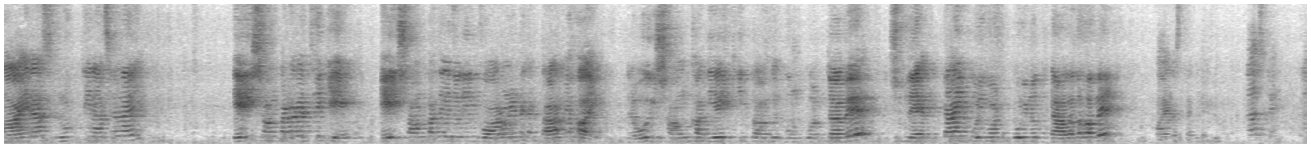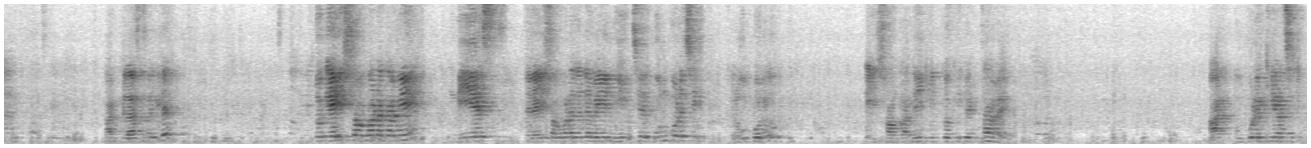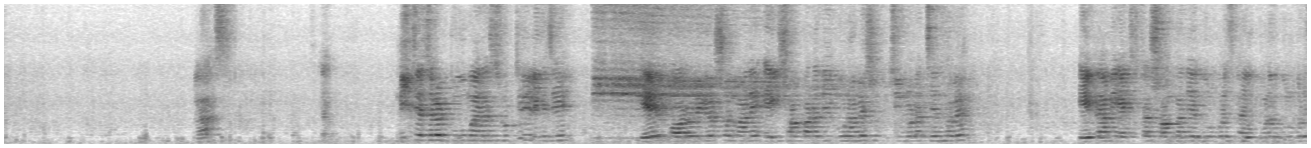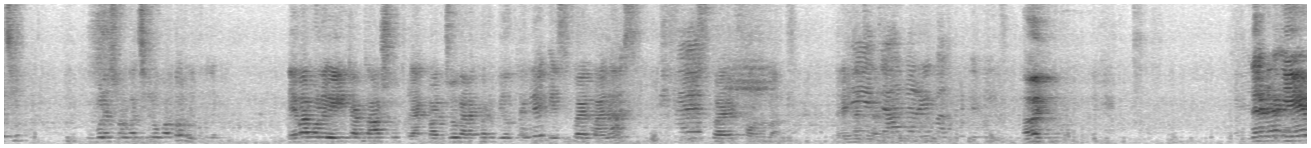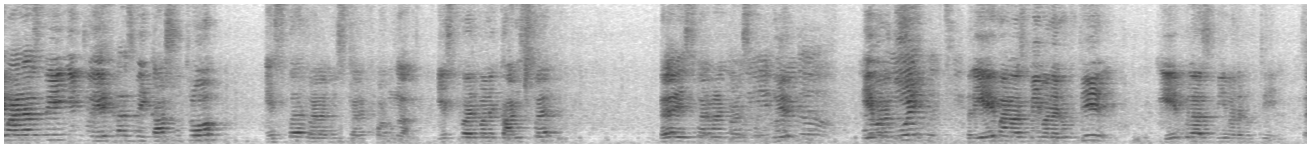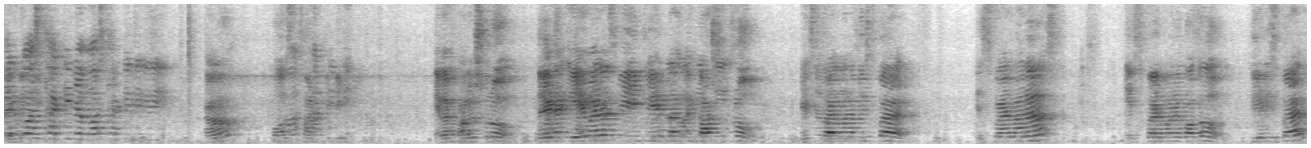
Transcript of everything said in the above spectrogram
মাইনাস রুট তিন আছে নাই? এই সংখ্যাটা থেকে এই সংখ্যা থেকে যদি করণীটাকে তাড়াতে হয় তাহলে ওই সংখ্যা দিয়েই কিন্তু আমাকে গুণ করতে হবে। শুধু একটাই পরিবর্তন পরিণতিটা আলাদা হবে। মাইনাস থাকলে? আর প্লাস থাকলে? তো এই সংখ্যাটাকে আমি নিয়ে তাহলে এই সংখ্যাটা যদি আমি নিচে গুণ করেছি তাহলে উপরেও এই সংখ্যা দিয়ে কিন্তু কি দেখতে হবে? আর উপরে কি আছে? প্লাস নিচে ছিল 2 মাইনাস রুট থ্রি লিখেছি। এর কররিলেশন মানে এই সংখ্যাটা দিয়ে গুণ হবে শুধু চিহ্নটা চেঞ্জ হবে। এটা আমি এক্সট্রা সংখ্যা দিয়ে গুণ করেছি তাই উপরে গুণ করেছি। উপরের সংখ্যা ছিল কত? এবার বলে এইটা কার সূত্র? একবার যোগ আর একবার বিয়োগ থাকলে a স্কয়ার মাইনাস স্কয়ারের ফর্মুলা আছে? এই। তাহলে এটা a minus b কার সূত্র? a স্কয়ার মাইনাস স্কয়ারের ফর্মুলা a স্কয়ার মানে কার স্কয়ার a স্কয়ার মানে কার স্কয়ার a মানে দুই তাহলে a b মানে রুট a plus b মানে রুট তিন তাহলে হ্যাঁ cos 30 ডিগ্রি এবার ভালো শুনো তাহলে এটা a b a b সূত্র a স্কয়ার মানে b square square a square মানে কত? 2 স্কয়ার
